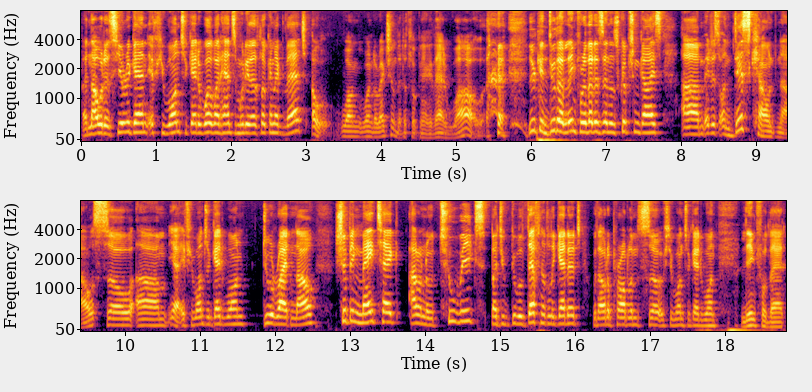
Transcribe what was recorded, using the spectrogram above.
But now it is here again. If you want to get a Worldwide Handsome hoodie that's looking like that. Oh, wrong, wrong direction. That is looking like that. Wow. you can do that. Link for that is in the description, guys. Um, it is on discount now. So um, yeah, if you want to get one, do it right now. Shipping may take, I don't know, two weeks, but you, you, will definitely get it without a problem. So if you want to get one, link for that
